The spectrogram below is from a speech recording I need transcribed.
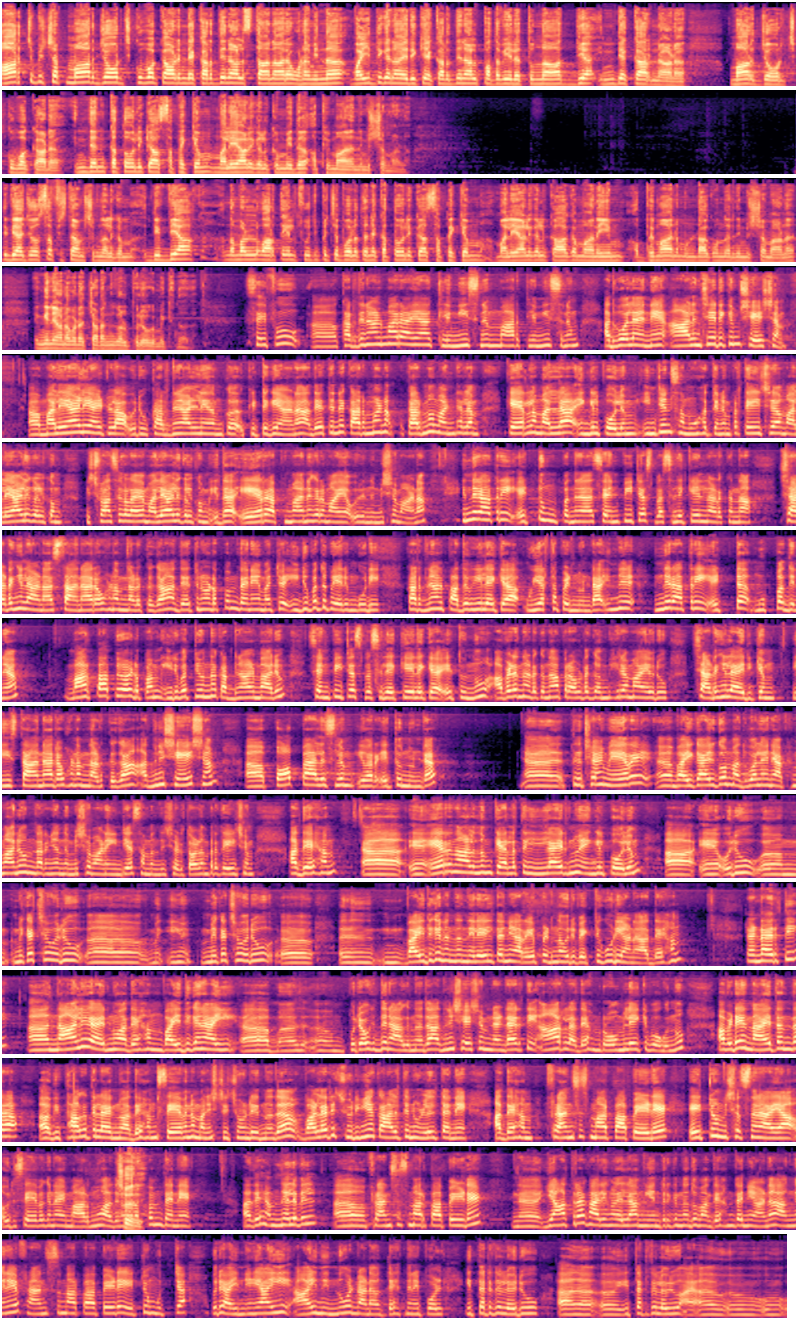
Arch bishop Mar George കുവക്കാടിന്റെ കർദിനാൾ സ്ഥാനാരോഹണം ഇന്ന് വൈദികനായിരിക്കെ കർദിനാൾ പദവിയിലെത്തുന്ന ആദ്യ ഇന്ത്യക്കാരനാണ് മാർ ജോർജ് കുവക്കാട്. ഇന്ത്യൻ കത്തോലിക്ക സഭയ്ക്കും മലയാളികൾക്കും ഇത് അഭിമാന നിമിഷമാണ്. ദിവ്യ ജോസഫ് വിശദാംശങ്ങൾ നൽകും. ദിവ്യ നമ്മൾ വാർത്തയിൽ സൂചിപ്പിച്ച പോലെ തന്നെ കത്തോലിക്ക സഭയ്ക്കും മലയാളികൾക്കാകമാനയും അഭിമാനമുണ്ടാകുന്ന ഒരു നിമിഷമാണ്. എങ്ങനെയാണ് അവിടെ ചടങ്ങുകൾ പുരോഗമിക്കുന്നത്? ആ, കർദിനാൾമാരായ ക്ലിമീസിനും മാർ ക്ലിമീസിനും അതുപോലെ തന്നെ ആലഞ്ചേരിക്കും ശേഷം മലയാളിയായിട്ടുള്ള ഒരു കർദിനാളിനെ നമുക്ക് കിട്ടുകയാണ്. അദ്ദേഹത്തിന്റെ കർമ്മ കർമ്മമണ്ഡലം കേരളമല്ല എങ്കിൽ പോലും ഇന്ത്യൻ സമൂഹത്തിനും പ്രത്യേകിച്ച് മലയാളികൾക്കും വിശ്വാസികളായ മലയാളികൾക്കും ഇത് ഏറെ അഭിമാനകരമായ ഒരു നിമിഷമാണ്. ഇന്ന് രാത്രി എട്ട് മുപ്പതിന് സെന്റ് പീറ്റേഴ്സ് ബസിലിക്കയിൽ നടക്കുന്ന ചടങ്ങിലാണ് സ്ഥാനാരോഹണം നടക്കുക. അദ്ദേഹത്തിനോടൊപ്പം തന്നെ മറ്റ് ഇരുപത് പേരും കൂടി കർദിനാൾ പദവിയിലേക്ക് ഉയർത്തപ്പെടുന്നുണ്ട്. ഇന്ന് ഇന്ന് രാത്രി എട്ട് മുപ്പതിന് മാർപ്പാപ്പയോടൊപ്പം ഇരുപത്തിയൊന്ന് കർദിനാൾമാരും സെന്റ് പീറ്റേഴ്സ് ബസിലേക്കയിലേക്ക് എത്തുന്നു. അവിടെ നടക്കുന്ന പ്രൗഢഗംഭീരമായ ഒരു ചടങ്ങിലായിരിക്കും ഈ സ്ഥാനാരോഹണം നടക്കുക. അതിനുശേഷം പോപ്പ് പാലസിലും ഇവർ എത്തുന്നുണ്ട്. തീർച്ചയായും ഏറെ വൈകാരികവും അതുപോലെ തന്നെ അഭിമാനവും നിറഞ്ഞ നിമിഷമാണ് ഇന്ത്യയെ സംബന്ധിച്ചിടത്തോളം. പ്രത്യേകിച്ചും അദ്ദേഹം ഏറെ നാളൊന്നും കേരളത്തിൽ ഇല്ലായിരുന്നു എങ്കിൽ പോലും ഒരു മികച്ച ഒരു മികച്ച ഒരു വൈദികൻ എന്ന നിലയിൽ തന്നെ അറിയപ്പെടുന്ന ഒരു വ്യക്തി കൂടിയാണ് അദ്ദേഹം. രണ്ടായിരത്തി നാലിലായിരുന്നു അദ്ദേഹം വൈദികനായി പുരോഹിതനാകുന്നത്. അതിനുശേഷം രണ്ടായിരത്തി ആറിൽ അദ്ദേഹം റോമിലേക്ക് പോകുന്നു. അവിടെ നയതന്ത്ര വിഭാഗത്തിലായിരുന്നു അദ്ദേഹം സേവനം അനുഷ്ഠിച്ചുകൊണ്ടിരുന്നത്. വളരെ ചുരുങ്ങിയ കാലത്തിനുള്ളിൽ തന്നെ അദ്ദേഹം ഫ്രാൻസിസ് മാർപ്പാപ്പയുടെ ഏറ്റവും വിശ്വസ്തനായ ഒരു സേവകനായി മാറുന്നു. അതിനോടൊപ്പം തന്നെ അദ്ദേഹം നിലവിൽ ഫ്രാൻസിസ് മാർപ്പാപ്പയുടെ യാത്രാ കാര്യങ്ങളെല്ലാം നിയന്ത്രിക്കുന്നതും അദ്ദേഹം തന്നെയാണ്. അങ്ങനെ ഫ്രാൻസിസ് മാർപ്പാപ്പയുടെ ഏറ്റവും ഉറ്റ ഒരു അനുയായി ആയി നിന്നുകൊണ്ടാണ് അദ്ദേഹത്തിന് ഇപ്പോൾ ഇത്തരത്തിലൊരു ഇത്തരത്തിലൊരു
